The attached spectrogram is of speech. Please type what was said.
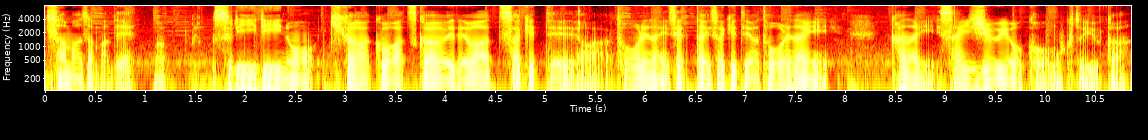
様々で、まあ、3D の幾何学を扱う上では避けては通れない絶対避けては通れないかなり最重要項目というか、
